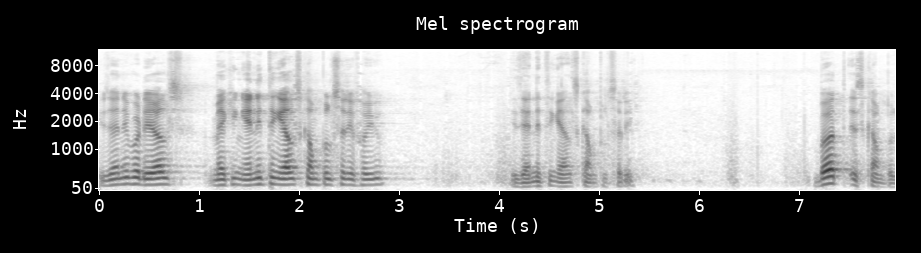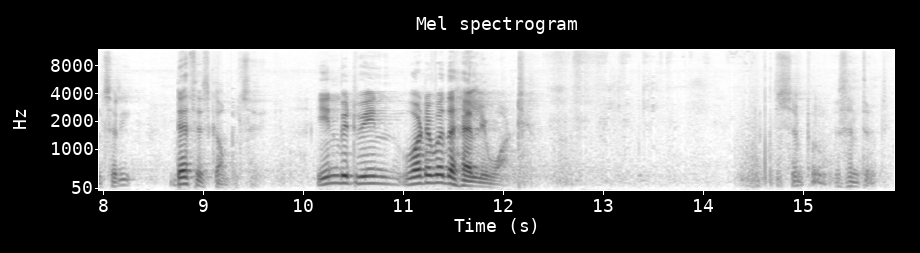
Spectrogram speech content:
Is anybody else making anything else compulsory for you? Is anything else compulsory? Birth is compulsory, death is compulsory. In between, whatever the hell you want. Simple, isn't it?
